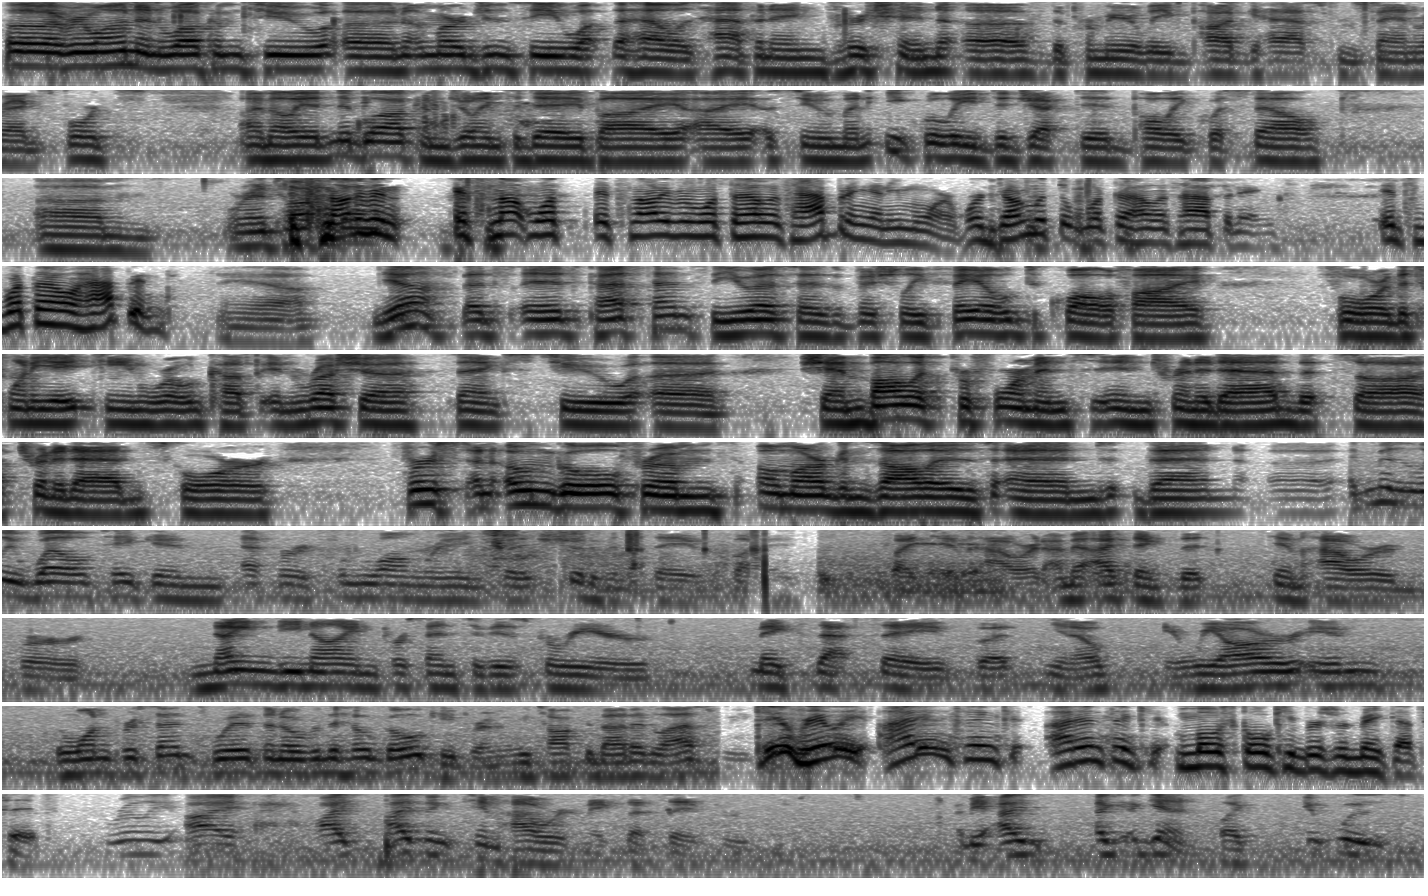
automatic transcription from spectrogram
Hello, everyone, and welcome to an emergency "What the hell is happening" version of the Premier League podcast from FanRag Sports. I'm Elliott Niblock. I'm joined today by, I assume, an equally dejected Pauly Kwestel. Um, we're going to talk. It's not about- even. It's not what. It's not even what the hell is happening anymore. We're done with the what the hell is happening. It's what the hell happened. Yeah, yeah. That's it's past tense. The U.S. has officially failed to qualify for the 2018 World Cup in Russia, thanks to a shambolic performance in Trinidad that saw Trinidad score first an own goal from Omar Gonzalez, and then. uh, Admittedly, well taken effort from long range, but it should have been saved by by Tim Howard. I mean, I think that Tim Howard, for 99% of his career makes that save, but you know, here we are in the 1% with an over the hill goalkeeper. I mean, we talked about it last week. Do you really? I didn't think. I didn't think most goalkeepers would make that save. Really, I I I think Tim Howard makes that save for most of his career. I mean, I, I again, like it was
